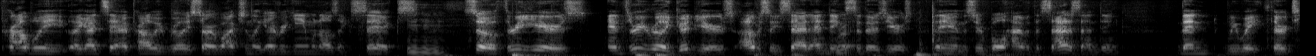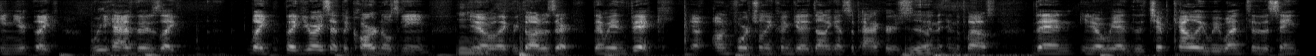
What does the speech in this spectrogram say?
Probably like I'd say I probably really started watching like every game when I was like 6 Mm-hmm. So three years and three really good years. Obviously, sad endings Right. to those years. Then you're in the Super Bowl, have the saddest ending. Then we wait thirteen years. Like we have those like, like like you already said, the Cardinals game. You Mm-hmm. know, like we thought it was there. Then we had Vic. Uh, unfortunately, couldn't get it done against the Packers Yeah. in, in the playoffs. Then you know we had the Chip Kelly. We went to the Saint.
